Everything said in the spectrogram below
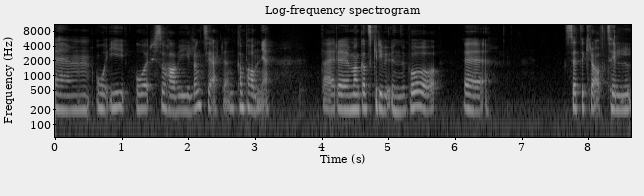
Um, og i år så har vi lansert en kampanje der eh, man kan skrive under på og eh, sette krav til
